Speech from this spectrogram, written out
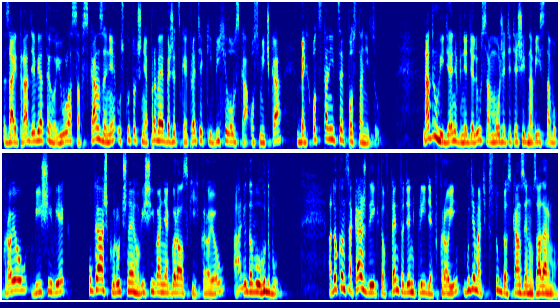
Zajtra, 9. júla, sa v Skanzene uskutočnia prvé bežecké preteky Vychylovská osmička, beh od stanice po stanicu. Na druhý deň v nedeľu sa môžete tešiť na výstavu krojov, výšiviek, ukážku ručného vyšívania goralských krojov a ľudovú hudbu. A dokonca každý, kto v tento deň príde v kroji, bude mať vstup do Skanzenu zadarmo.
